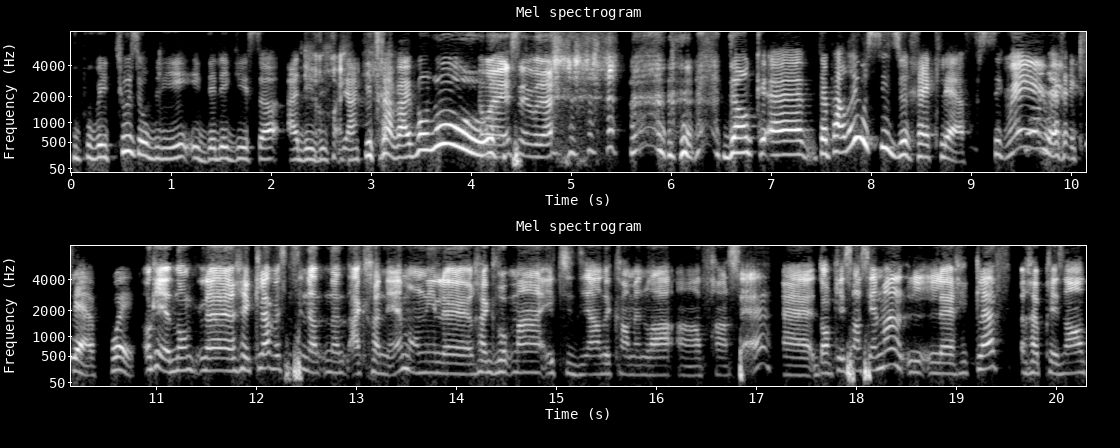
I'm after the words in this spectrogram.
vous pouvez tous oublier et déléguer ça à des étudiants qui travaillent pour vous. Oui, c'est vrai. donc, euh, tu as parlé aussi du RECLEF. C'est quoi le RECLEF? Oui. OK, donc le RECLEF, c'est notre, acronyme. On est le regroupement étudiant de Common Law en français. Euh, donc, essentiellement, le RECLEF représente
